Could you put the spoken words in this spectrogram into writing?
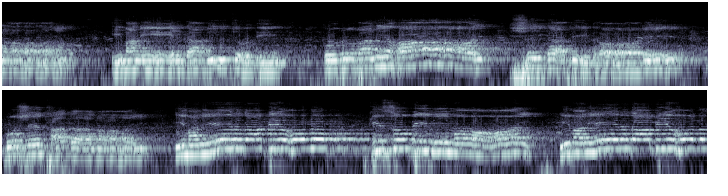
নয়। ইমানের দাবি যদি কোরবানি হয়, সেই দাবি ঘরে বসে থাকা নয়। ইমানের দাবি হলো কিছু বিনিময়। ইমানের দাবি হলো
